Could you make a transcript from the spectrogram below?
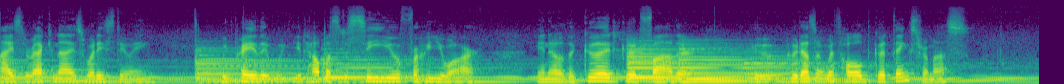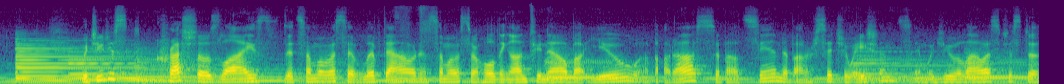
eyes to recognize what he's doing. We pray that you'd help us to see you for who you are, you know, the good, good Father who, who doesn't withhold good things from us. Would you just crush those lies that some of us have lived out and some of us are holding on to now about you, about us, about sin, about our situations? And would you allow us just to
